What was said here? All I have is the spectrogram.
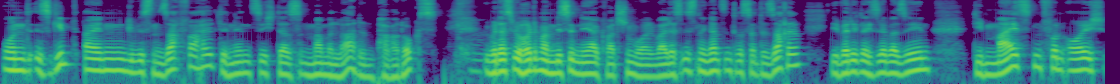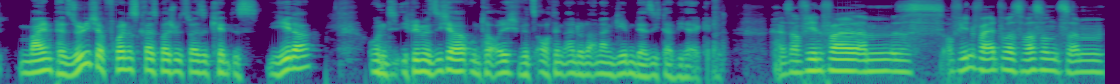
Und es gibt einen gewissen Sachverhalt, der nennt sich das Marmeladenparadox, mhm. über das wir heute mal ein bisschen näher quatschen wollen, weil das ist eine ganz interessante Sache. Ihr werdet gleich selber sehen. Die meisten von euch, mein persönlicher Freundeskreis beispielsweise, kennt es jeder. Und ich bin mir sicher, unter euch wird es auch den einen oder anderen geben, der sich da wiedererkennt. Also auf jeden Fall, ähm, ist auf jeden Fall etwas, was uns, ähm,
